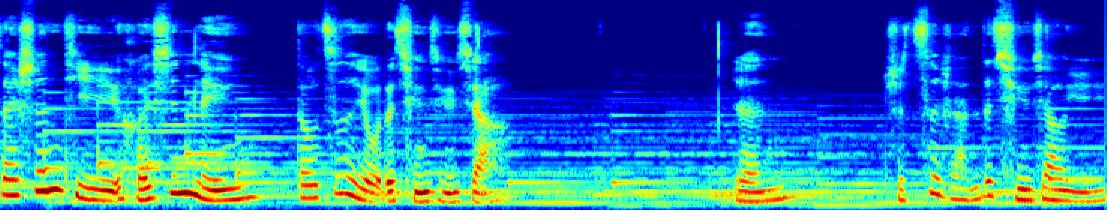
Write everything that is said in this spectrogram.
在身体和心灵都自由的情形下，人是自然的倾向于。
